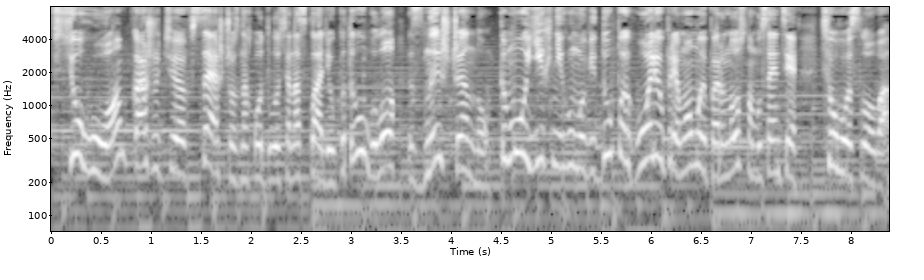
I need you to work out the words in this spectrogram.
всього кажуть, все, що знаходилося на складі у ПТУ, було знищено. Тому їхні гумові дупи голі прямому і переносному сенсі цього слова.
